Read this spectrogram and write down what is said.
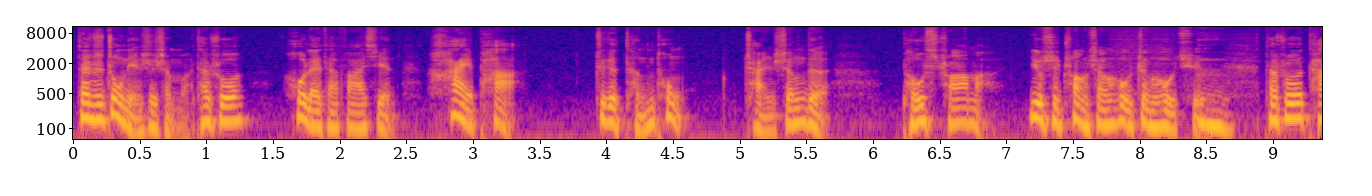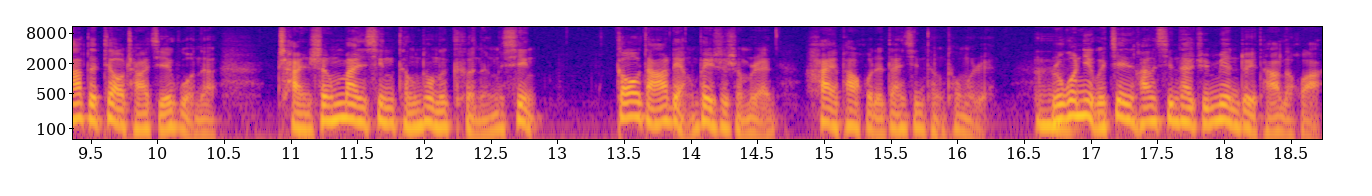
但是重点是什么？他说后来他发现害怕这个疼痛产生的 post trauma 又是创伤后症候群。他说他的调查结果呢，产生慢性疼痛的可能性高达两倍是什么人？害怕或者担心疼痛的人。如果你有个健康心态去面对它的话。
